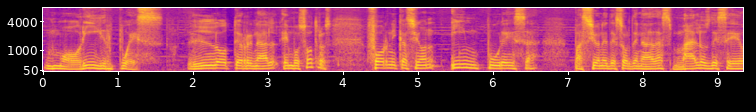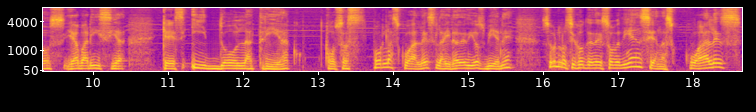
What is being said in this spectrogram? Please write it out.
morir pues lo terrenal en vosotros. Fornicación, impureza, pasiones desordenadas, malos deseos y avaricia, que es idolatría, cosas por las cuales la ira de Dios viene sobre los hijos de desobediencia, en las cuales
